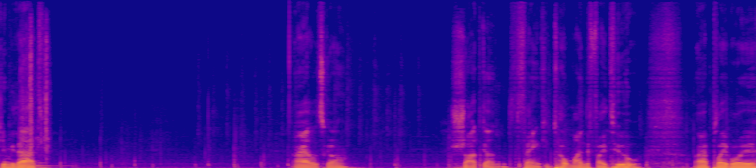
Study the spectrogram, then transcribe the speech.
Give me that. Alright, let's go. Shotgun? Thank you. Don't mind if I do. Alright, Playboy.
